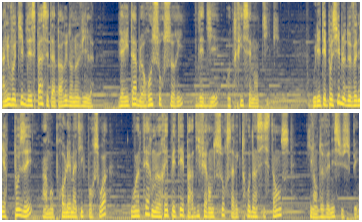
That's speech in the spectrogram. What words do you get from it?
Un nouveau type d'espace est apparu dans nos villes, véritable ressourcerie dédiée au tri sémantique, où il était possible de venir poser un mot problématique pour soi ou un terme répété par différentes sources avec trop d'insistance qu'il en devenait suspect.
